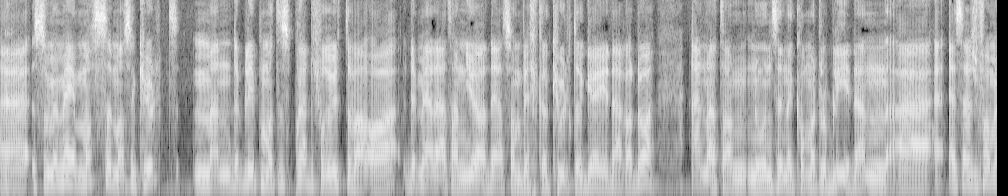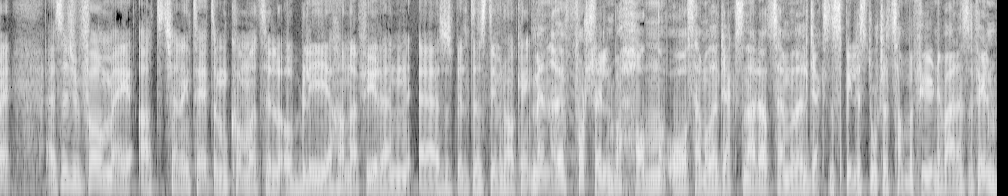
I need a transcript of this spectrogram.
Eh, som er med i masse masse kult, men det blir på en måte spredd for utover. Og det er mer det at han gjør det som virker kult og gøy der og da, enn at han noensinne kommer til å bli den eh, jeg, ser meg, jeg ser ikke for meg at Channing Tatum kommer til å bli han der fyren eh, som spilte Stephen Hawking. Men eh, forskjellen på han og Samuel L. Jackson er at Samuel L. Jackson spiller stort sett samme fyren i hver eneste film,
